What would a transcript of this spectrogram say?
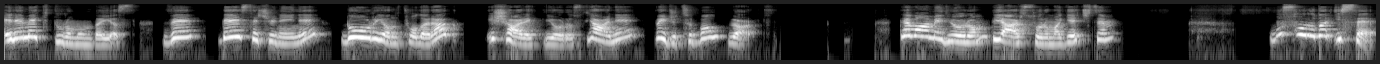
elemek durumundayız ve D seçeneğini doğru yanıt olarak işaretliyoruz. Yani vegetable word. Devam ediyorum. Diğer soruma geçtim. Bu soruda ise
